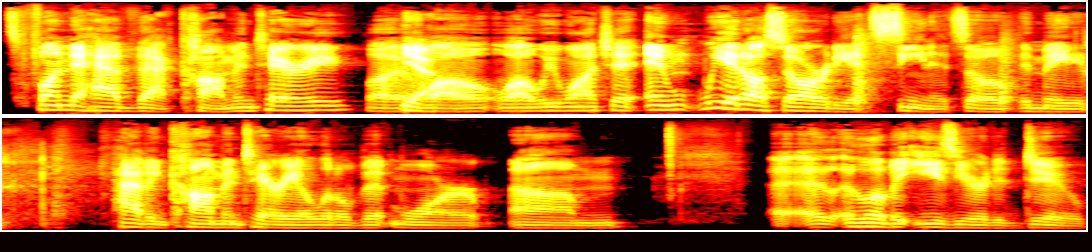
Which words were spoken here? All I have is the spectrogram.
it's fun to have that commentary while, yeah. while while we watch it. And we had also already had seen it so it made having commentary a little bit more um a, a little bit easier to do.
